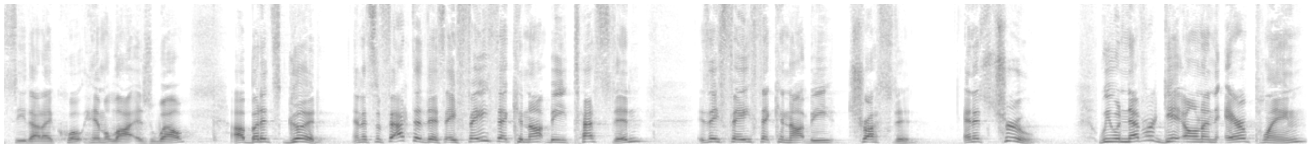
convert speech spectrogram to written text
see that I quote him a lot as well. Uh, but it's good. And it's the fact that this a faith that cannot be tested is a faith that cannot be trusted. And it's true. We would never get on an airplane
